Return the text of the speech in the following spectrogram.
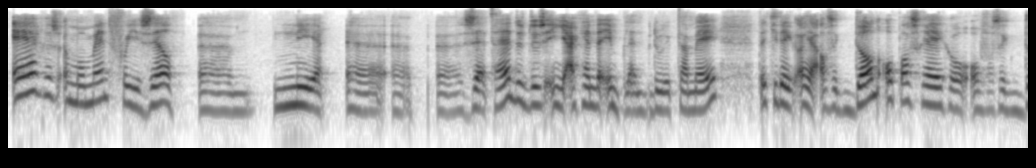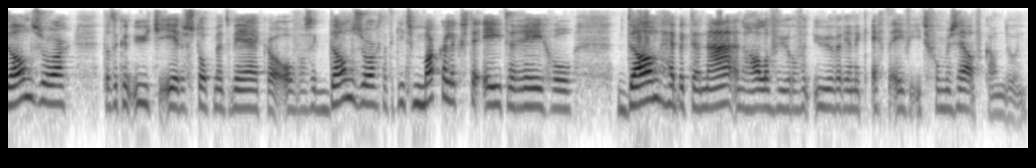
ergens een moment voor jezelf uh, uh, zet. Hè? Dus, dus in je agenda inplant bedoel ik daarmee. Dat je denkt, oh ja, als ik dan oppas regel, of als ik dan zorg dat ik een uurtje eerder stop met werken, of als ik dan zorg dat ik iets makkelijks te eten regel, dan heb ik daarna een half uur of een uur waarin ik echt even iets voor mezelf kan doen.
